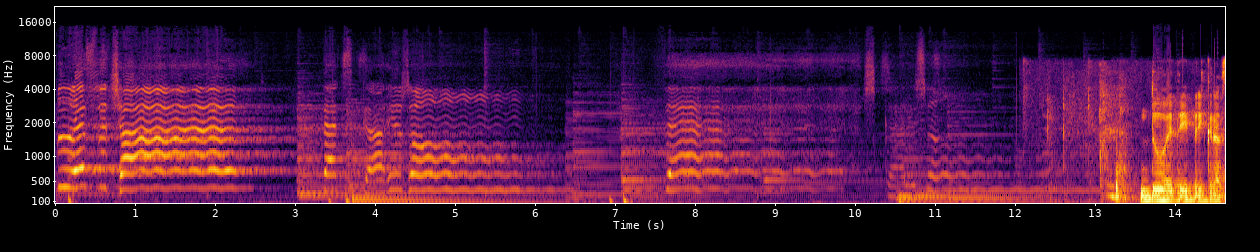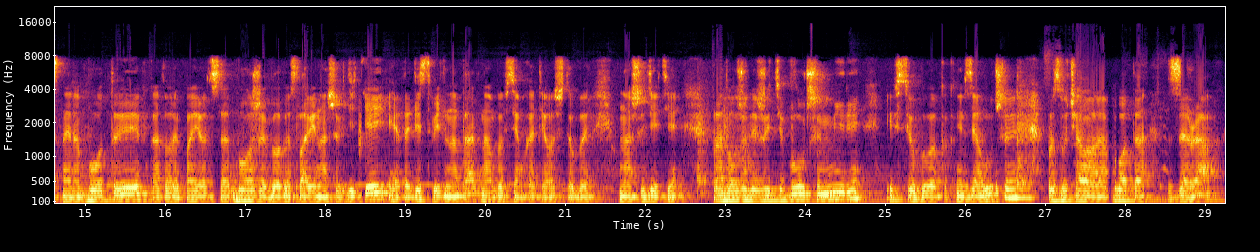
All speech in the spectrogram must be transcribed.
bless the child that's got his own. That's до этой прекрасной работы, в которой поется «Боже, благослови наших детей». И это действительно так. Нам бы всем хотелось, чтобы наши дети продолжили жить в лучшем мире, и все было как нельзя лучше. Прозвучала работа «The Rap»,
